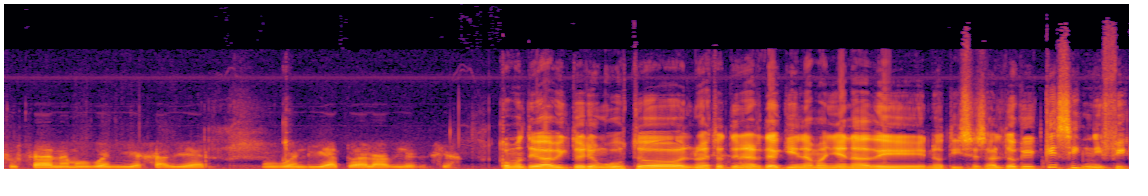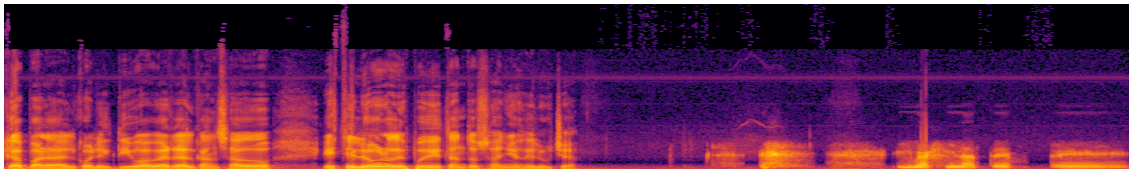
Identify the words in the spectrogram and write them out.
Susana, muy buen día Javier, muy buen día a toda la audiencia. ¿Cómo te va, Victoria? Un gusto nuestro tenerte aquí en la mañana de Noticias al Toque. ¿Qué significa para el colectivo haber alcanzado este logro después de tantos años de lucha? Imagínate, eh,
